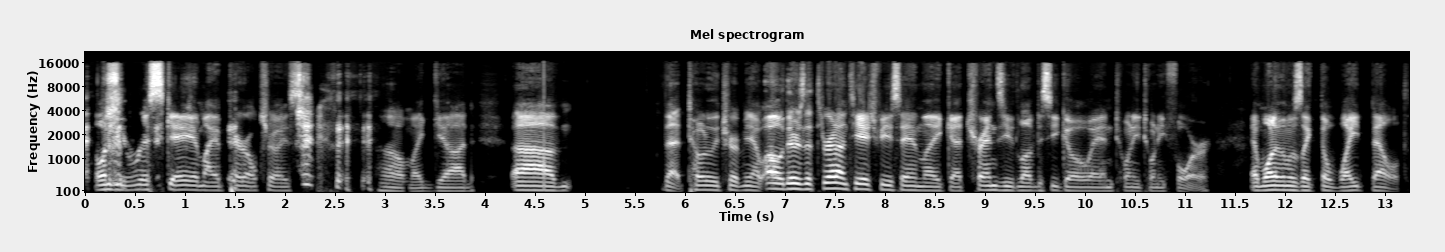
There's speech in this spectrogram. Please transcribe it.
I want to be risque in my apparel choice. Oh my god. Um that totally tripped me out. Oh, there's a thread on THP saying like uh, trends you'd love to see go away in 2024. And one of them was like the white belt.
